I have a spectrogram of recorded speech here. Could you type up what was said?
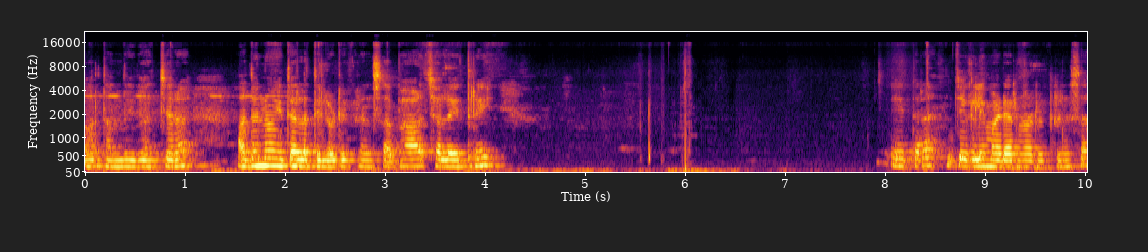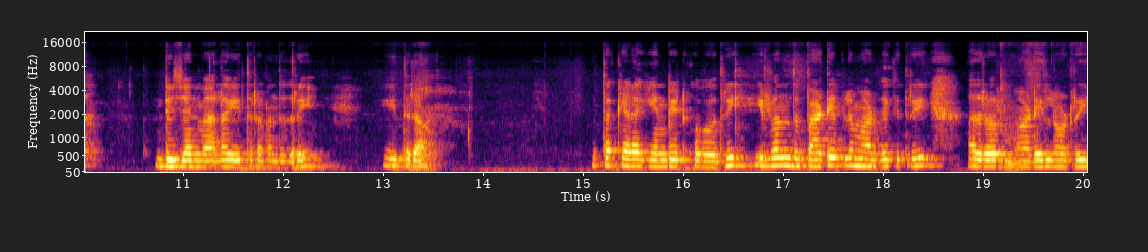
ಅವ್ರ ತಂದು ಇದು ಹಚ್ಚಾರ ಅದನ್ನು ಇದೆಲ್ಲ ನೋಡ್ರಿ ಫ್ರೆಂಡ್ಸ ಭಾಳ ಚಲೋ ಐತ್ರಿ. ಈ ಥರ ಜಗಲಿ ಮಾಡ್ಯಾರ ನೋಡ್ರಿ ಫ್ರೆಂಡ್ಸ ಡಿಸೈನ್ ಮ್ಯಾಲ ಈ ಥರ ಬಂದದ್ರಿ. ಈ ಥರ. ಮತ್ತು ಕೆಳಗೆ ಏನು ಭೀ ಇಟ್ಕೋಬೋದು ರೀ ಇಲ್ಲೊಂದು ಬಾಟಿ ಅಪ್ಲೈ ಮಾಡ್ಬೇಕಿತ್ತು ರೀ ಆದ್ರೆ ಅವ್ರು ಮಾಡಿಲ್ಲ ನೋಡ್ರಿ.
